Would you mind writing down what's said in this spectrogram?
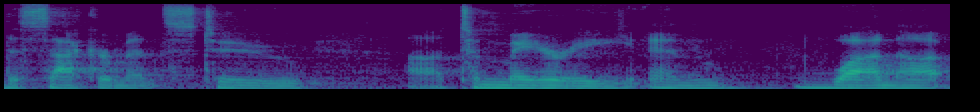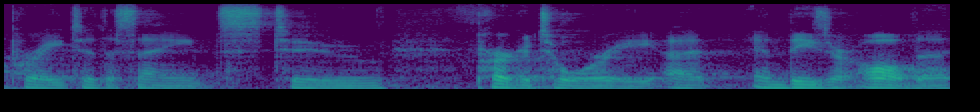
the sacraments to uh, to Mary and why not pray to the saints to purgatory, uh, and these are all the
